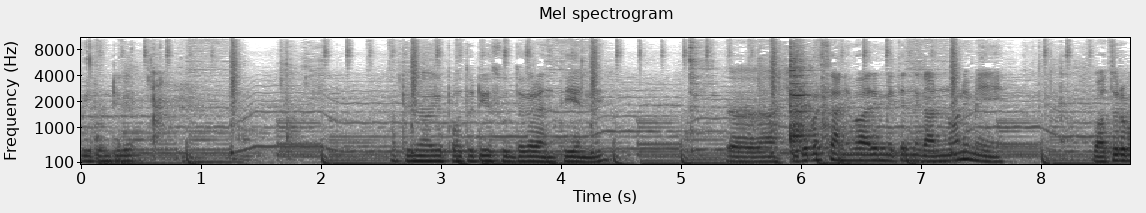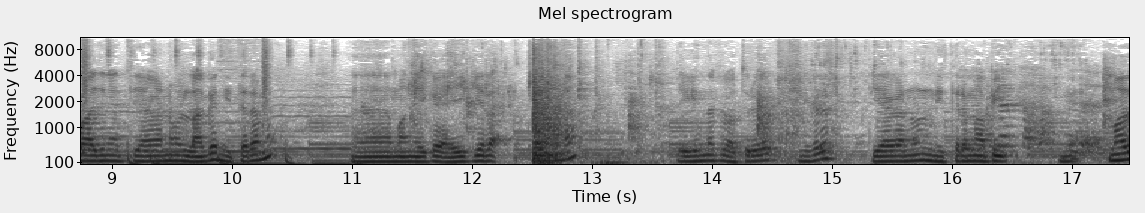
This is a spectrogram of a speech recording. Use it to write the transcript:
බිරුන් ටික පිමගේ පොතුටිය සුද්ද කරන්න තියෙන්නේ. හිට පස් අනිවාරය මෙතන්න ගන්න ඕනේ මේ වතුර භාජන තියාගන්න ළඟ නිතරම. මං ඒක ඇයි කියලා කියන්න. ඒගන්න අපි වතුරයක් නිකට තියාගන්න ඕන නිතරම අපි මද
